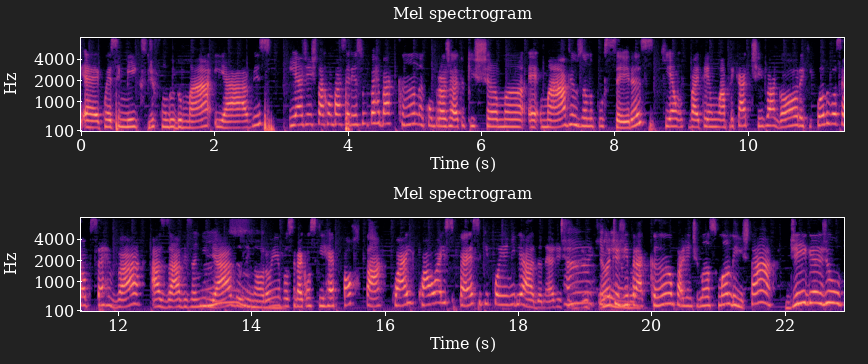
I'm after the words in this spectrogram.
é, com esse mix de fundo do mar e aves. E a gente está com parceria super bacana com um projeto que chama é, Uma Ave Usando Pulseiras, que é um, vai ter um aplicativo agora que quando você observar as aves anilhadas hum. em Noronha, você vai conseguir reportar qual, qual a espécie que foi anilhada, né? A gente, ah, antes lindo. de ir para campo, a gente lança uma lista. Ah, diga, Ju,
